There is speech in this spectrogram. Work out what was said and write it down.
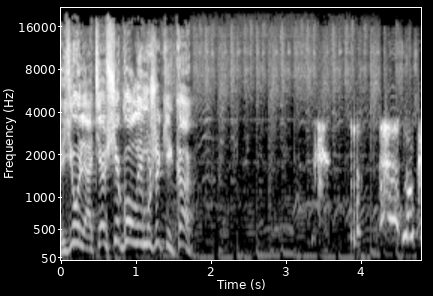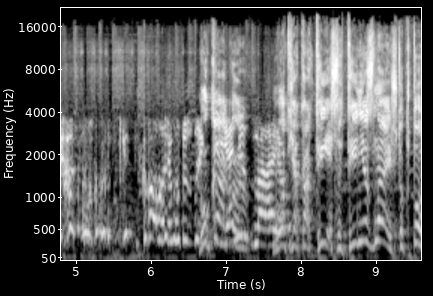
Юля, а те вообще голые мужики как? Ну как могут быть голые мужики? Ну как? Я не знаю. Вот я как ты, если ты не знаешь, что кто...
